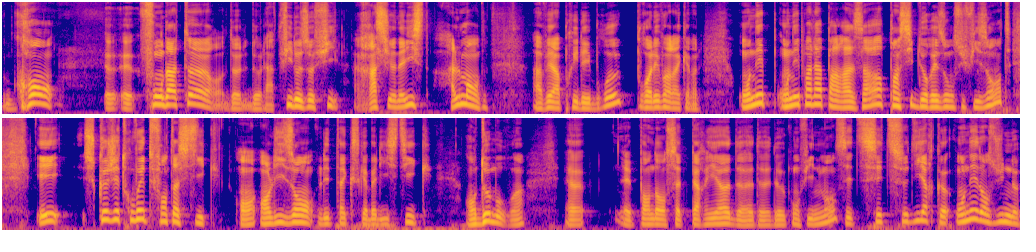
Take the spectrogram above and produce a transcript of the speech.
grand euh, euh, fondateur de, de la philosophie rationaliste allemande, avait appris l'hébreu pour aller voir la Kabbale. On n'est on n'est pas là par hasard, principe de raison suffisante. Et ce que j'ai trouvé de fantastique en, en lisant les textes kabbalistiques, en deux mots, hein, euh, et pendant cette période de, de confinement, c'est de se dire qu'on est dans, une,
